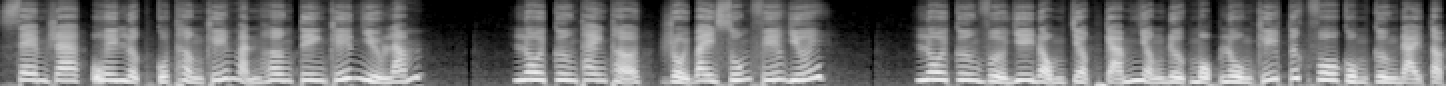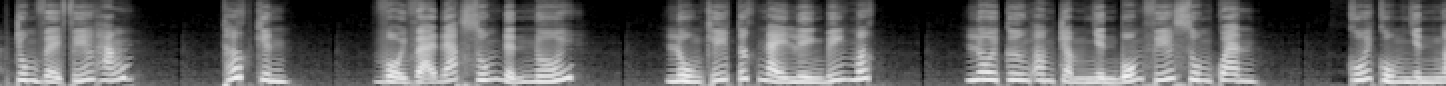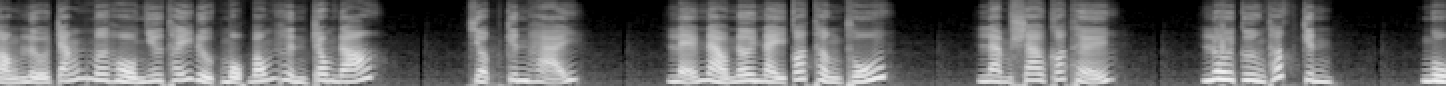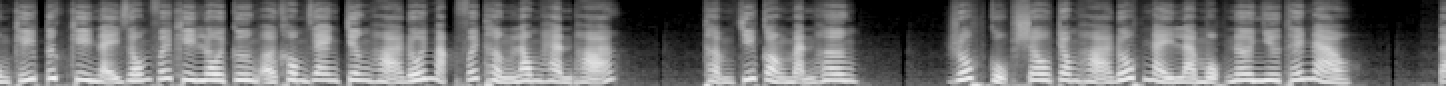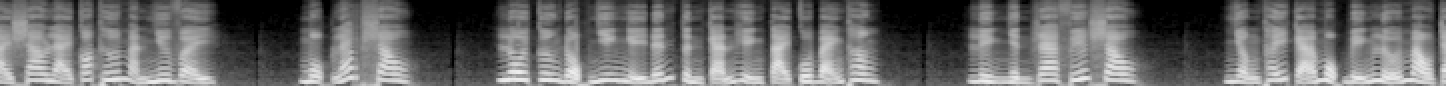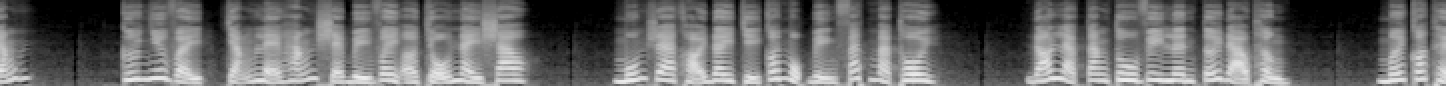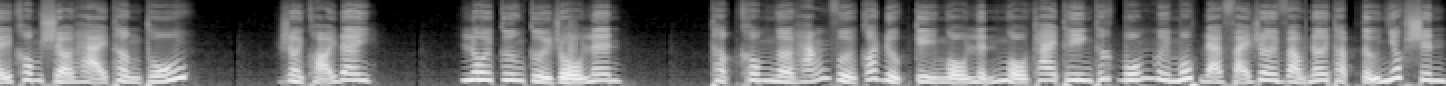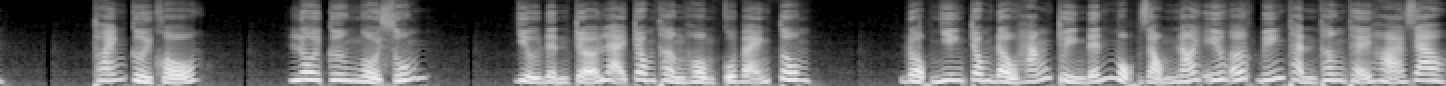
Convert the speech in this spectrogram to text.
Xem ra uy lực của thần khí mạnh hơn tiên khí nhiều lắm. Lôi cương than thở, rồi bay xuống phía dưới. Lôi cương vừa di động chợt cảm nhận được một luồng khí tức vô cùng cường đại tập trung về phía hắn. Thất kinh. Vội vã đáp xuống đỉnh núi. Luồng khí tức này liền biến mất. Lôi cương âm trầm nhìn bốn phía xung quanh. Cuối cùng nhìn ngọn lửa trắng mơ hồ như thấy được một bóng hình trong đó. Chợt kinh hãi. Lẽ nào nơi này có thần thú? Làm sao có thể? Lôi cương thất kinh. Nguồn khí tức khi nãy giống với khi lôi cương ở không gian chân hỏa đối mặt với thần long hành hỏa. Thậm chí còn mạnh hơn. Rốt cuộc sâu trong hỏa đốt này là một nơi như thế nào? Tại sao lại có thứ mạnh như vậy? Một lát sau, lôi cương đột nhiên nghĩ đến tình cảnh hiện tại của bản thân. Liền nhìn ra phía sau. Nhận thấy cả một biển lửa màu trắng. Cứ như vậy, chẳng lẽ hắn sẽ bị vây ở chỗ này sao? Muốn ra khỏi đây chỉ có một biện pháp mà thôi. Đó là tăng tu vi lên tới đạo thần. Mới có thể không sợ hãi thần thú. Rời khỏi đây. Lôi cương cười rộ lên. Thật không ngờ hắn vừa có được kỳ ngộ lĩnh ngộ khai thiên thức 41 đã phải rơi vào nơi thập tử nhất sinh. Thoáng cười khổ. Lôi cương ngồi xuống. Dự định trở lại trong thần hồn của bản tôn. Đột nhiên trong đầu hắn truyền đến một giọng nói yếu ớt biến thành thân thể hỏa giao.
